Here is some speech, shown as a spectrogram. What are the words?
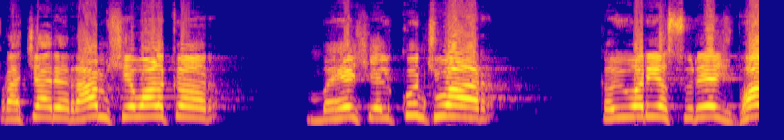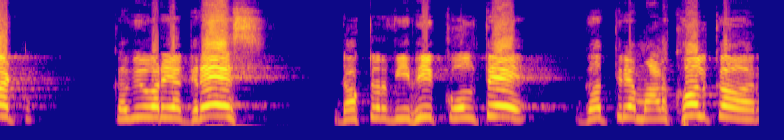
प्राचार्य राम शेवाळकर महेश एलकुंचवार कविवर्य सुरेश भट कविवर्य Grace doctor V V Kolte गत्र्य माळखोलकर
